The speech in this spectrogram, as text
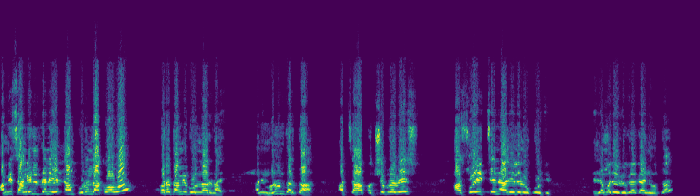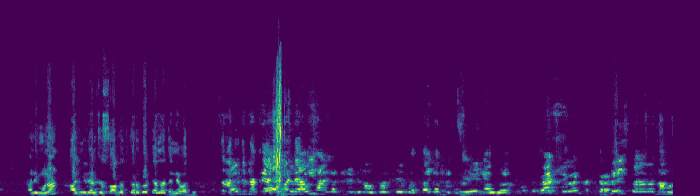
आम्ही सांगितलं त्याने एक काम करून दाखवावं परत आम्ही बोलणार नाही. आणि म्हणून करता आजचा हा पक्षप्रवेश हा स्व इच्छेने आलेले लोक होते. त्याच्यामध्ये वेगळं काय नव्हतं. आणि म्हणून आज मी त्यांचं स्वागत करतो त्यांना धन्यवाद देतो. आदित्य ठाकरे असे म्हणतात की राजकारण कुठल्याही स्तराला जावं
